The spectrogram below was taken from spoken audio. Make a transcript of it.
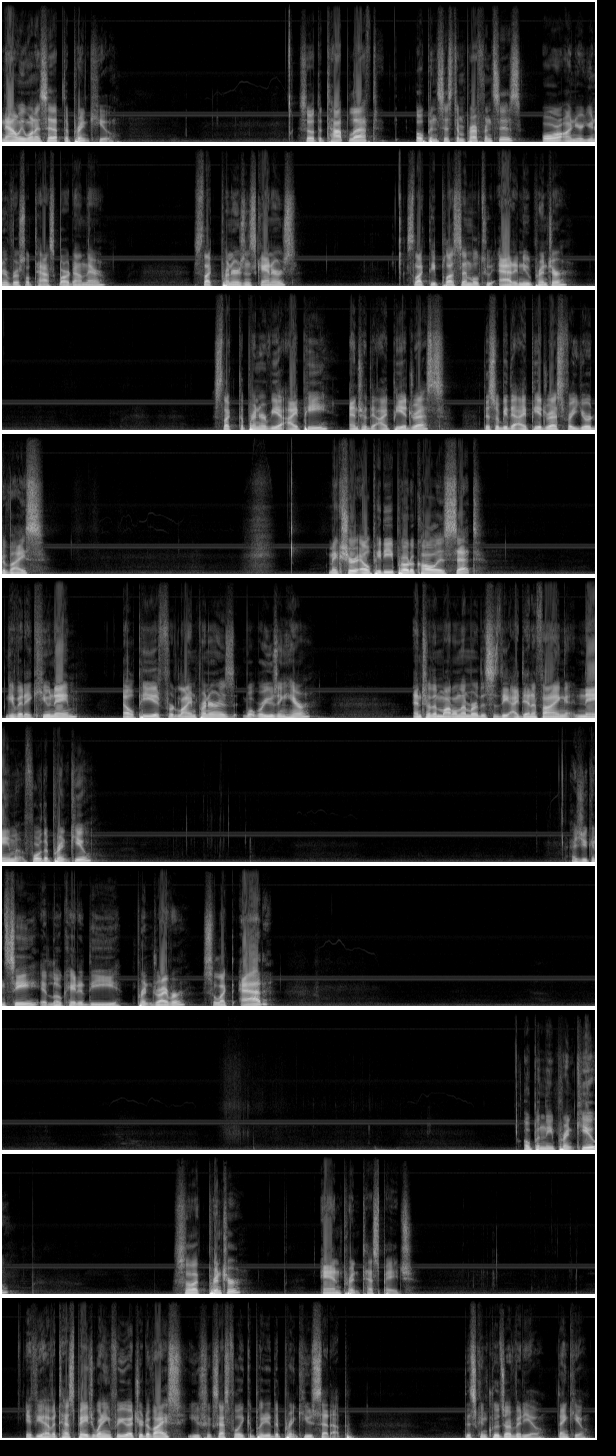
Now we want to set up the print queue. So at the top left, open System Preferences or on your Universal Taskbar down there. Select Printers and Scanners. Select the plus symbol to add a new printer. Select the printer via IP, enter the IP address. This will be the IP address for your device. Make sure LPD protocol is set. Give it a queue name. LP for line printer is what we're using here. Enter the model number. This is the identifying name for the print queue. As you can see, it located the print driver. Select Add. Open the print queue. Select Printer and Print Test Page. If you have a test page waiting for you at your device, you've successfully completed the print queue setup. This concludes our video. Thank you.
